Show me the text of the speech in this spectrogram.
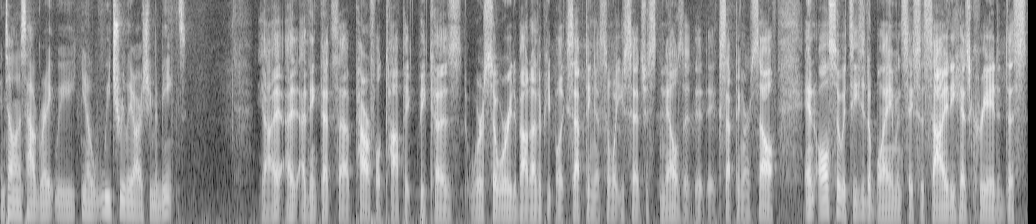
and telling us how great we you know we truly are as human beings. Yeah, I, I, think that's a powerful topic because we're so worried about other people accepting us, and what you said just nails it, it accepting ourselves. And also, it's easy to blame and say society has created this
